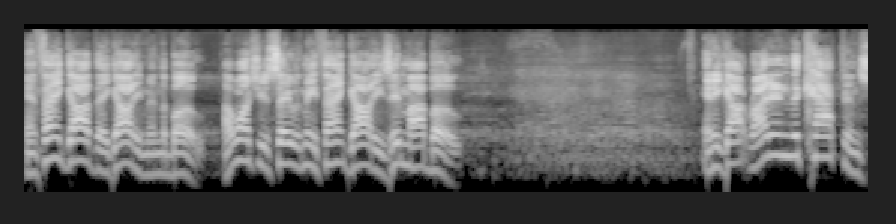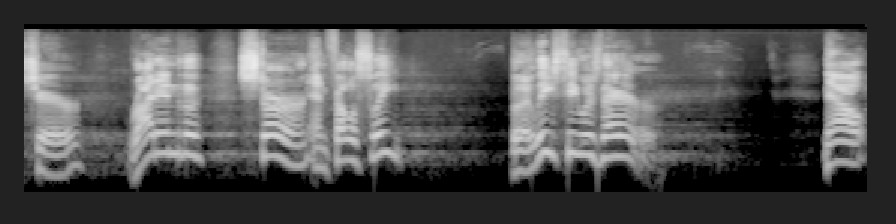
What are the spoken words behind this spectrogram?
And thank God they got him in the boat. I want you to say with me, thank God he's in my boat. And he got right into the captain's chair, right into the stern, and fell asleep. But at least he was there. Now,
